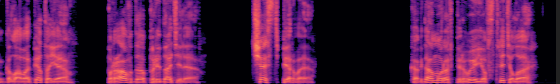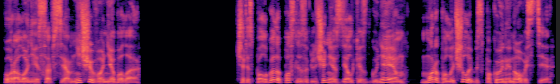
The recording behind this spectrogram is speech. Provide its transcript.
Глава 5. Правда предателя. Часть 1. Когда Мора впервые её встретила, у Ролонии совсем ничего не было. Через полгода после заключения сделки с Дгуняем Мора получила беспокойные новости.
